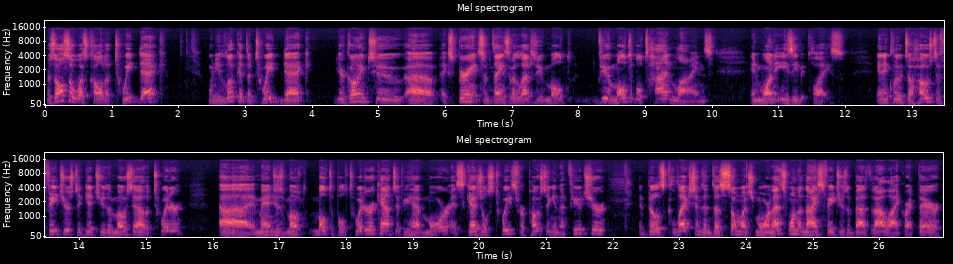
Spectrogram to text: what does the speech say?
There's also what's called a tweet deck. When you look at the tweet deck, you're going to uh, experience some things that will let you multi view multiple timelines in one easy place. It includes a host of features to get you the most out of Twitter. Uh, it manages mul- multiple Twitter accounts if you have more. It schedules tweets for posting in the future. It builds collections and does so much more. And that's one of the nice features about it that I like right there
